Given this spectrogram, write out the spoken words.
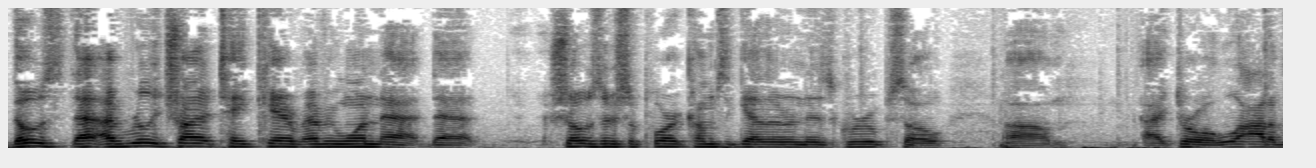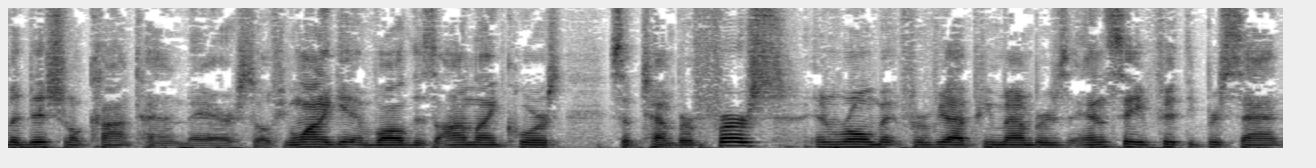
those that I really try to take care of everyone that that shows their support comes together in this group. So um, I throw a lot of additional content there. So if you want to get involved this online course, September 1st enrollment for VIP members and save 50%.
